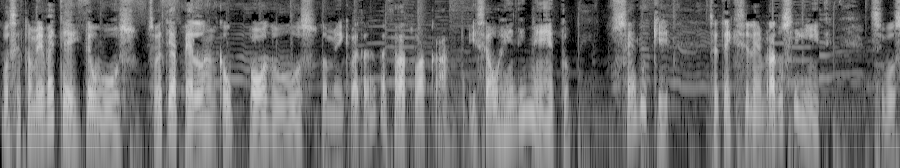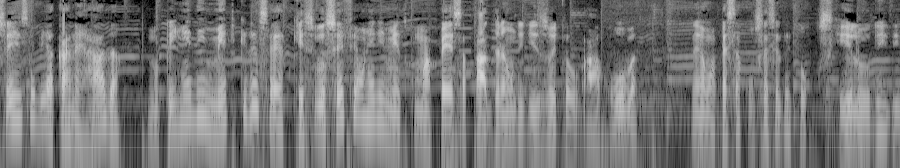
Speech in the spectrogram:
você também vai ter teu osso. Você vai ter a pelanca, o pó do osso também, que vai estar dentro daquela tua carne. Isso é o rendimento. Sendo que você tem que se lembrar do seguinte: se você receber a carne errada, não tem rendimento que dê certo. Porque se você fizer um rendimento com uma peça padrão de 18 arroba, né, uma peça com 60 e poucos quilos de, de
